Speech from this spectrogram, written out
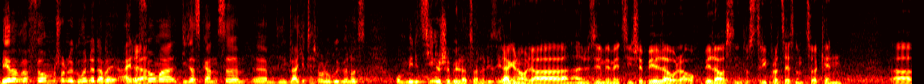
mehrere Firmen schon gegründet, aber eine ja. Firma, die das Ganze, ähm, die gleiche Technologie benutzt, um medizinische Bilder zu analysieren. Ja, genau. Da analysieren wir medizinische Bilder oder auch Bilder aus Industrieprozessen, um zu erkennen, äh,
